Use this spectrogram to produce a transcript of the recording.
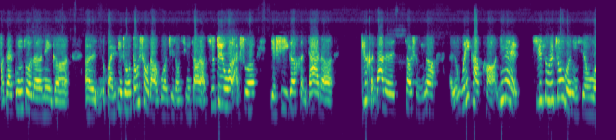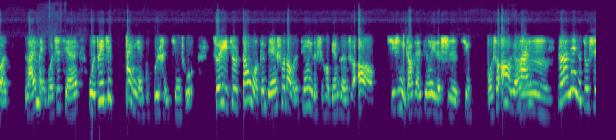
少在工作的那个呃环境中都受到过这种性骚扰。其实对于我来说，也是一个很大的一个很大的叫什么呢？呃，wake up call。因为其实作为中国女性，我来美国之前，我对这概念都不是很清楚，所以就是当我跟别人说到我的经历的时候，别人可能说哦，其实你刚才经历的是性。我说哦，原来嗯，原来那个就是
